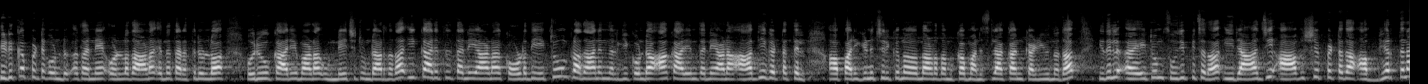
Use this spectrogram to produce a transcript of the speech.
തിടുക്കപ്പെട്ടുകൊണ്ട് തന്നെ ഉള്ളതാണ് എന്ന തരത്തിലുള്ള ഒരു കാര്യമാണ് ഉന്നയിച്ചിട്ടുണ്ടായിരുന്നത്. ഈ കാര്യത്തിൽ തന്നെയാണ് കോടതി ഏറ്റവും പ്രാധാന്യം നൽകിക്കൊണ്ട് ആ കാര്യം തന്നെയാണ് ആദ്യഘട്ടത്തിൽ പരിഗണിച്ചിരിക്കുന്നതെന്നാണ് നമുക്ക് മനസ്സിലാക്കാൻ കഴിയുന്നത്. ഇതിൽ ഏറ്റവും സൂചിപ്പിച്ചത് ഈ രാജി ആവശ്യപ്പെട്ടത് അഭ്യർത്ഥന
